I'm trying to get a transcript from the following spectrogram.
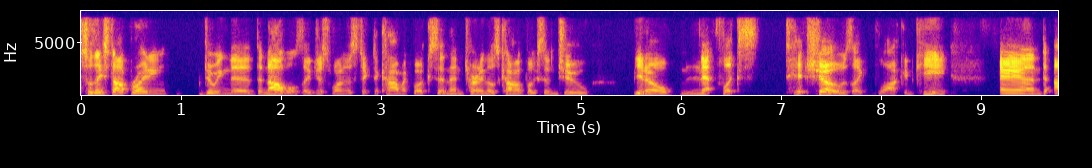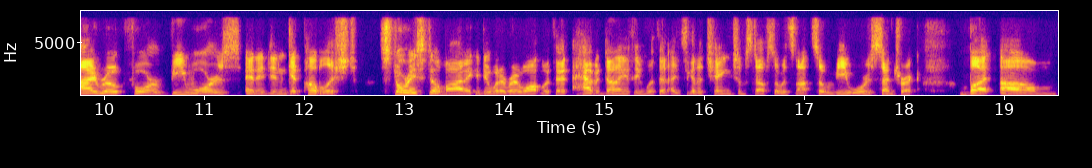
so they stopped writing doing the the novels. They just wanted to stick to comic books and then turning those comic books into you know Netflix hit shows like Locke and Key. And I wrote for V Wars and it didn't get published story's still mine I can do whatever I want with it. I haven't done anything with it. I just got to change some stuff so it's not so V Wars centric. But um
